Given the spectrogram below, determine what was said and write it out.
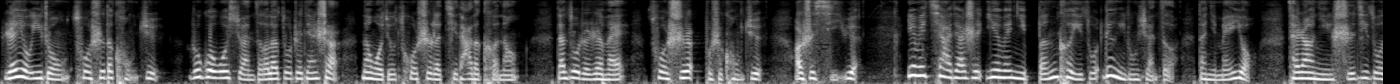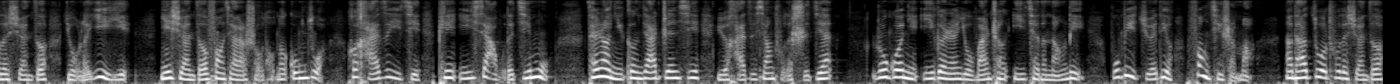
人有一种错失的恐惧，如果我选择了做这件事儿，那我就错失了其他的可能。但作者认为，错失不是恐惧，而是喜悦，因为恰恰是因为你本可以做另一种选择，但你没有，才让你实际做的选择有了意义。你选择放下了手头的工作，和孩子一起拼一下午的积木，才让你更加珍惜与孩子相处的时间。如果你一个人有完成一切的能力，不必决定放弃什么，那他做出的选择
